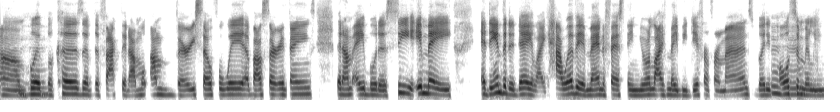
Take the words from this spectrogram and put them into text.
um, mm-hmm. but because of the fact that i'm i'm very self-aware about certain things that i'm able to see it may at the end of the day, like however it manifests in your life may be different from mine's, but it mm-hmm. ultimately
